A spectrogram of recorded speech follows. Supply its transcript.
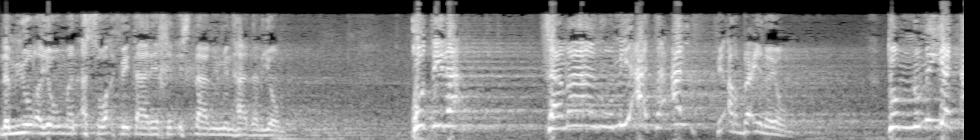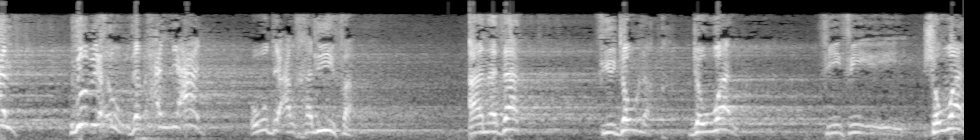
لم ير يوما أسوأ في تاريخ الإسلام من هذا اليوم. قتل ثمانمائة ألف في أربعين يوم. ثمانمائة ألف ذبحوا ذبح النعاج. ووضع الخليفة آنذاك في جولق جوال في, في شوال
